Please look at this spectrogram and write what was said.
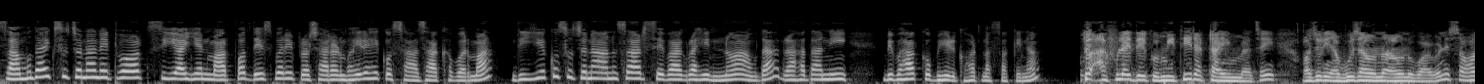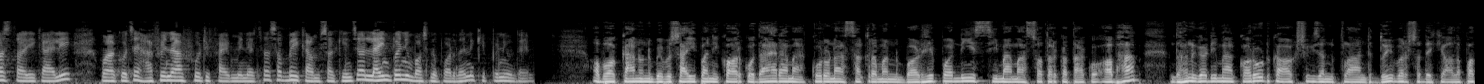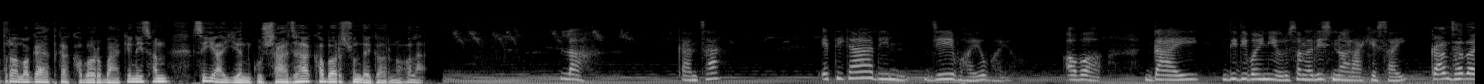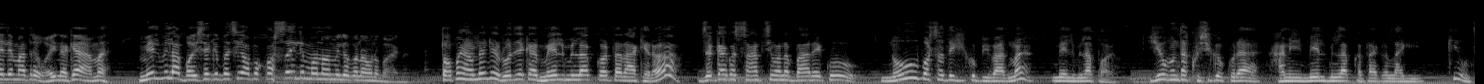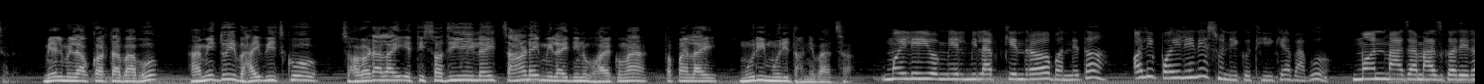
सामुदायिक सूचना नेटवर्क सीआईएन मार्फत देशभरि प्रसारण भइरहेको साझा खबरमा दिइएको सूचना अनुसार सेवाग्राही नआउँदा राहदानी विभागको भीड़ घट्न सकेन। त्यो आफूलाई दिएको मिति र टाइममा चाहिँ हजुर यहाँ बुझाउन आउनुभयो भने सहज तरिकाले उहाँको चाहिँ half an hour forty five मिनट्समा सबै काम सकिन्छ। लाइन पनि बस्नु पर्दैन के पनि हुँदैन। अब कानून व्यवसायी पनि करको दायरामा कोरोना संक्रमण बढ़े पनि सीमामा सतर्कताको अभाव। धनगढ़ीमा करोड़का अक्सिजन प्लान्ट दुई वर्षदेखि अलपत्र लगायतका खबर बाँकी नै छन्। सीआईएनको साझा खबर सुन्दै गर्नुहोला। ल कान्छा यतिका दिन जे भयो भयो। अब दाई दिदी बहिनीहरूसँग रिस नराखेस् है। कान्छा दाईले मात्र होइन क्या आमा। मेलमिलाप भइसकेपछि अब कसैले मन अमिलो बनाउनु भएन। तपाईँहरूले नै रोजेका मेलमिलापकर्ता राखेर जग्गाको साँठ सिमाना बारेको नौ वर्षदेखिको विवादमा मेलमिलाप भयो। योभन्दा खुसीको कुरा हामी मेलमिलापकर्ताको लागि के हुन्छ र? मेलमिलापकर्ता बाबु हामी दुई भाइ बीचको झगडालाई यति सजिलै चाँडै मिलाइदिनु भएकोमा तपाईँलाई मुरी मुरी धन्यवाद छ। मैले यो मेलमिलाप केन्द्र भन्ने त अलि पहिले नै सुनेको थिएँ क्या बाबु? मन माझा माझ गरेर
